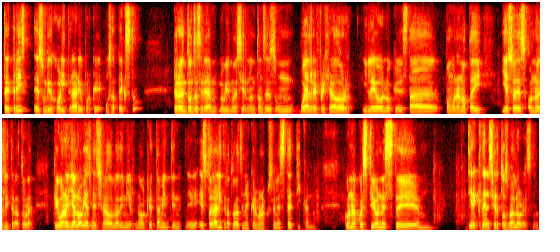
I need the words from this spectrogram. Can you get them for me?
Tetris es un videojuego literario porque usa texto, pero entonces sería lo mismo decir, ¿no? Entonces un, voy al refrigerador y leo lo que está, pongo una nota ahí y eso es o no es literatura. Que bueno, ya lo habías mencionado, Vladimir, ¿no? Que también tiene, eh, esto de la literatura tiene que ver con una cuestión estética, ¿no? Con una cuestión, este, tiene que tener ciertos valores, ¿no?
